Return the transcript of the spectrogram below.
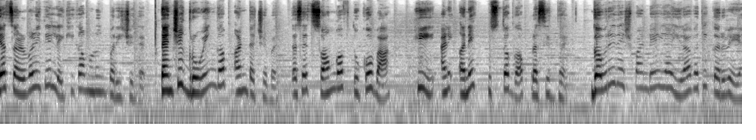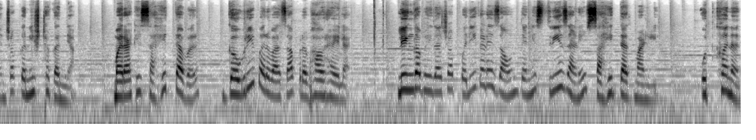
या चळवळीतील लेखिका म्हणून परिचित आहेत. त्यांची ग्रोईंग अप अनटचेबल तसेच सॉन्ग ऑफ तुकोबा ही आणि अनेक पुस्तकं प्रसिद्ध आहेत. गौरी देशपांडे या इरावती कर्वे यांच्या कनिष्ठ कन्या. मराठी साहित्यावर गौरी पर्वाचा प्रभाव राहिलाय. लिंगभेदाच्या पलीकडे जाऊन त्यांनी स्त्री जाणीव साहित्यात मांडली. उत्खनन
